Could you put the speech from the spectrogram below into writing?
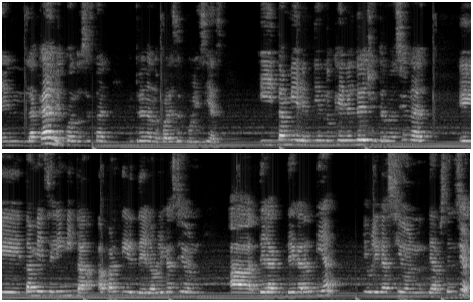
en la academia cuando se están entrenando para ser policías. Y también entiendo que en el derecho internacional eh, también se limita a partir de la obligación de, la, de garantía y obligación de abstención.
